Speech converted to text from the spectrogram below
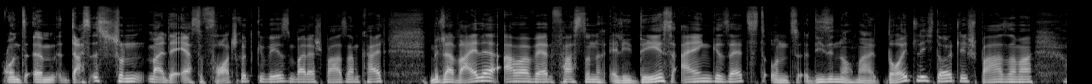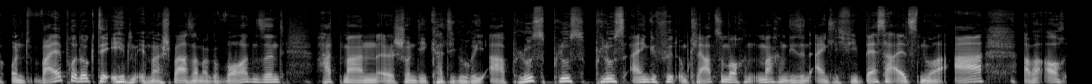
Und ähm, das ist schon mal der erste Fortschritt gewesen bei der Sparsamkeit. Mittlerweile aber werden fast nur noch LEDs eingesetzt und die sind nochmal deutlich, deutlich sparsamer. Und weil Produkte eben immer sparsamer geworden sind, hat man äh, schon die Kategorie A eingeführt, um klarzumachen, die sind eigentlich viel besser als nur A. Aber auch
